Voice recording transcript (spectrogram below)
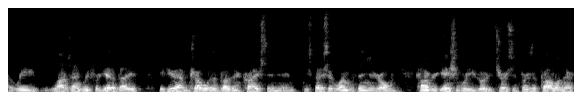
Uh, we a lot of times we forget about it. If you're having trouble with a brother in Christ, and, and especially one within your own congregation where you go to church, if there's a problem there,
